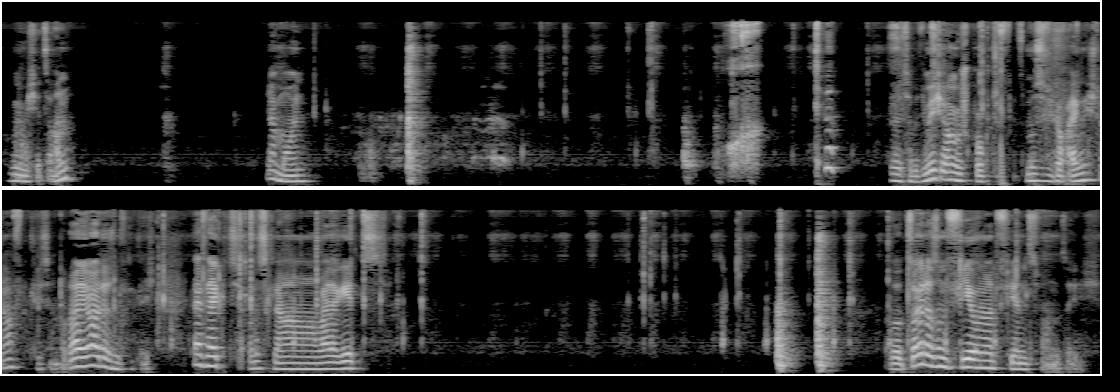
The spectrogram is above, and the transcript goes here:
Gucken wir mich jetzt an? Ja, moin. Jetzt habe ich mich angespuckt. Jetzt müssen die doch eigentlich friedlich sein, oder? Ja, die sind friedlich. Perfekt, alles klar. Weiter geht's. Also 2424.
